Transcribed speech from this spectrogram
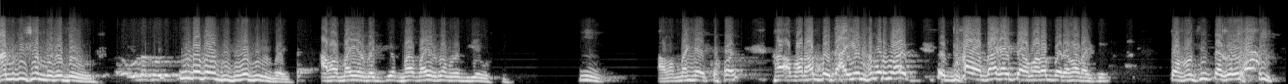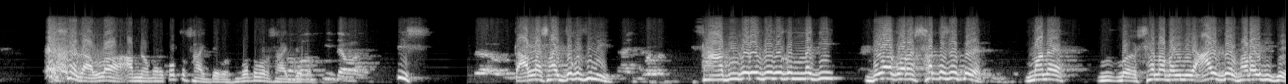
আমি কি সামনে দৌড় উল্টো দৌড় দিতে গেছিল ভাই। আমার মায়ের বাড়ি মায়ের সামনে দিকে উঠছি। হম আমার মাইয়া কয় আমার আব্বা আইয়ে না আমার ভাই। দেখাইতে আমার আব্বা হারাইছে তখন চিন্তা করলাম আল্লাহ আপনি আমার কত সাহায্য করছেন কত বড় সাহায্য করছেন। ইস তা আল্লাহ সাহায্য করছিনি সাহাবি করে যেরকম নাকি দোয়া করার সাথে সাথে মানে সেনাবাহিনীর দল ফাড়াই দিছে।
